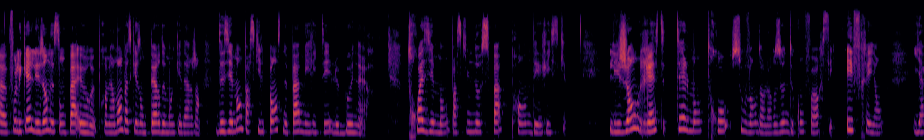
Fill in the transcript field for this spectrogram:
euh, pour lesquels les gens ne sont pas heureux. Premièrement parce qu'ils ont peur de manquer d'argent. Deuxièmement parce qu'ils pensent ne pas mériter le bonheur. Troisièmement parce qu'ils n'osent pas prendre des risques. Les gens restent tellement trop souvent dans leur zone de confort, c'est effrayant. il y a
